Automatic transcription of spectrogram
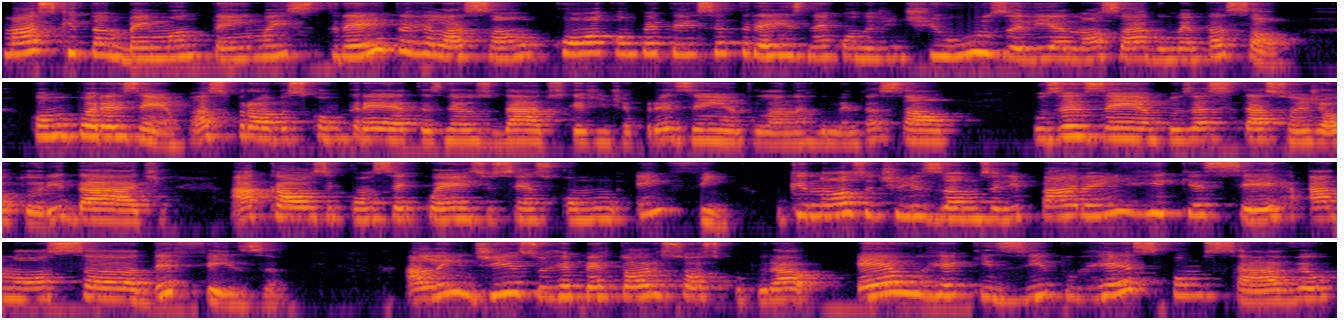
mas que também mantém uma estreita relação com a competência 3, né? Quando a gente usa ali a nossa argumentação. Como, por exemplo, as provas concretas, né? Os dados que a gente apresenta lá na argumentação, os exemplos, as citações de autoridade, a causa e consequência, o senso comum, enfim, o que nós utilizamos ali para enriquecer a nossa defesa. Além disso, o repertório sociocultural é o requisito responsável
